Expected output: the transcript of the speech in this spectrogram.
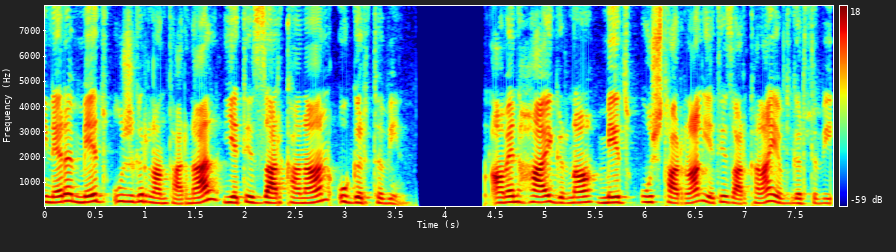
գիները մեծ ուժ գրնան դառնալ եթե զարկանան ու գրթվին ամեն հայ գրնա մեծ ուժ դառնալ, եթե զարգանա եւ գրթվի,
